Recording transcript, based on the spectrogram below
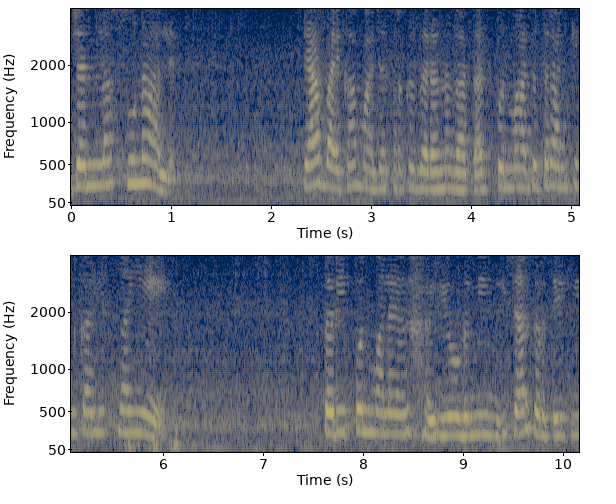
ज्यांना सुना आल्यात त्या बायका माझ्यासारखं घरानं गातात पण माझं तर आणखीन काहीच नाही आहे तरी पण मला एवढं मी विचार करते की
